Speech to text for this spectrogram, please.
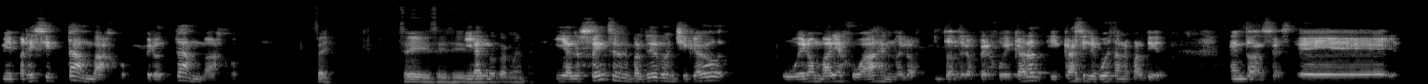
me parece tan bajo, pero tan bajo. Sí, sí, sí, sí, totalmente. Y a los Saints en el partido con Chicago hubieron varias jugadas en donde los, donde los perjudicaron y casi les cuestan el partido. Entonces, eh,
